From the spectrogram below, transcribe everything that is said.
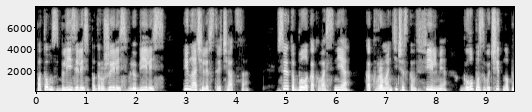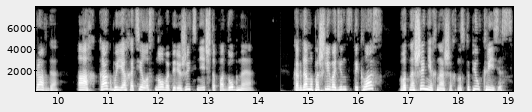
потом сблизились, подружились, влюбились и начали встречаться. Все это было как во сне, как в романтическом фильме. Глупо звучит, но правда. Ах, как бы я хотела снова пережить нечто подобное. Когда мы пошли в одиннадцатый класс, в отношениях наших наступил кризис.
